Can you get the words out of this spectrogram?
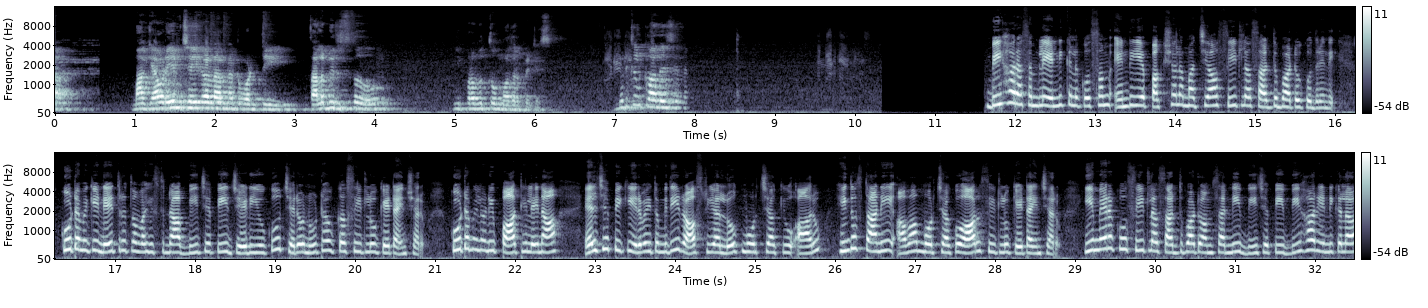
మాకెవడేం చేయగలరు అన్నటువంటి తలబిరుస్తూ ఈ ప్రభుత్వం మొదలుపెట్టేసింది. మెడికల్ కాలేజీని బీహార్ అసెంబ్లీ ఎన్నికల కోసం ఎన్డీఏ పక్షాల మధ్య సీట్ల సర్దుబాటు కుదిరింది. కూటమికి నేతృత్వం వహిస్తున్న బీజేపీ జేడీయూకు చెరో నూట ఒక్క సీట్లు కేటాయించారు. కూటమిలోని పార్టీలైన ఎల్జేపీకి ఇరవై తొమ్మిది రాష్ట్రీయ లోక్ మోర్చాకు ఆరు హిందుస్థానీ అవాం మోర్చాకు ఆరు సీట్లు కేటాయించారు. ఈ మేరకు సీట్ల సర్దుబాటు అంశాన్ని బీజేపీ బీహార్ ఎన్నికల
